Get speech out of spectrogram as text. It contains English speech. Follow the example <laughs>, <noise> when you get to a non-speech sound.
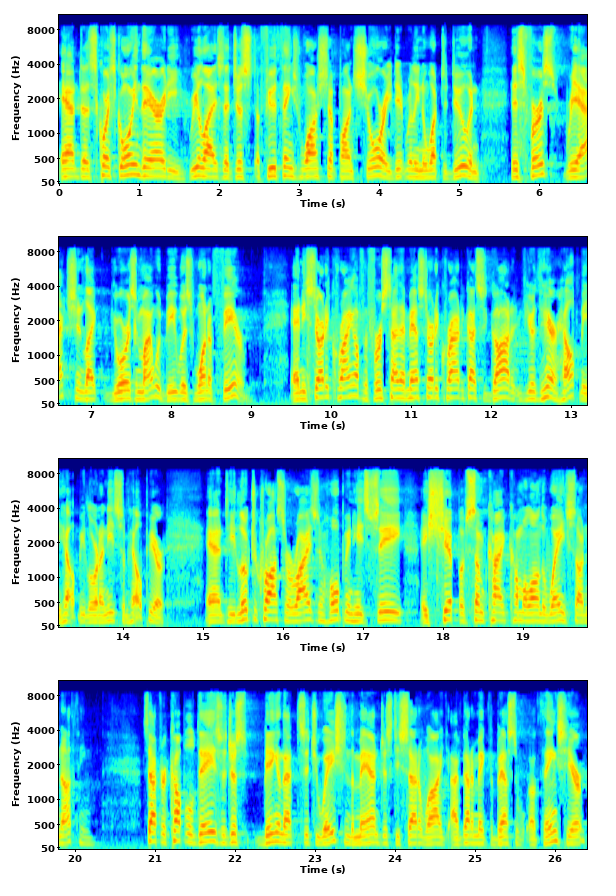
And uh, of course, going there, he realized that just a few things washed up on shore. He didn't really know what to do. And his first reaction, like yours and mine would be, was one of fear. And he started crying out. The first time, that man started crying to God. Said, God, if you're there, help me, help me, Lord. I need some help here. And he looked across the horizon, hoping he'd see a ship of some kind come along the way. He saw nothing. So after a couple of days of just being in that situation, the man just decided, well, I, have got to make the best of, of, things here.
